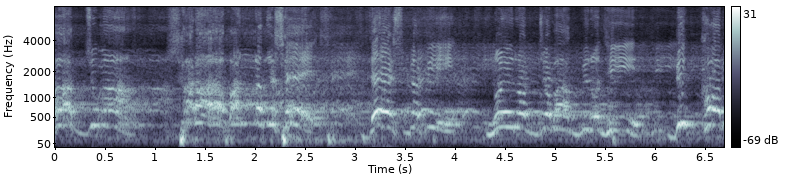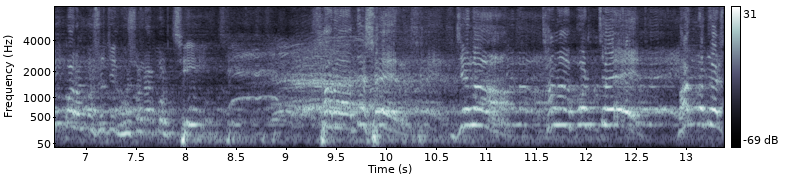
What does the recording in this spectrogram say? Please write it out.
বাদ জুমা সারা বাংলাদেশে দেশব্যাপী নৈরাজ্যবাদ বিরোধী বিক্ষোভ কর্মসূচি ঘোষণা করছি। সারা দেশের জেলা, থানা পর্যায়ে বাংলাদেশ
